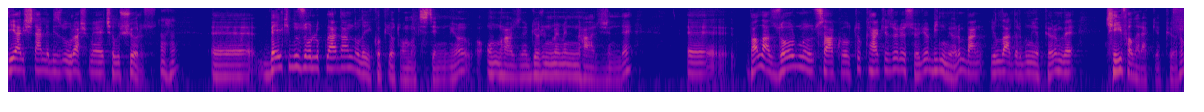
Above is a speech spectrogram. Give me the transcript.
diğer işlerle biz uğraşmaya çalışıyoruz. Ee, belki bu zorluklardan dolayı kopilot olmak istenmiyor. Onun haricinde görünmemenin haricinde. Ee, Valla zor mu sağ koltuk? Herkes öyle söylüyor. Bilmiyorum. Ben yıllardır bunu yapıyorum ve keyif alarak yapıyorum.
